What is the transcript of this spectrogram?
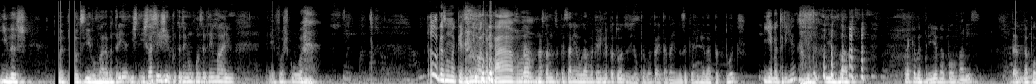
idas para conseguir levar a bateria. Isto, isto vai ser giro porque eu tenho um concerto em maio em Foscoa. Alugas uma carrinha, um autocarro. Não, nós estávamos a pensar em alugar uma carrinha para todos e eu perguntei, está bem, mas a carrinha dá para todos? E a bateria? E a bateria dá Será que a bateria dá para levar isso? Dá, dá, para,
